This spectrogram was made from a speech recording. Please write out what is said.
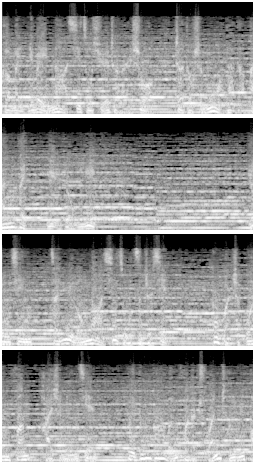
和每一位纳西族学者来说，这都是莫大的安慰与荣誉。如今，在玉龙纳西族自治县，不管是官方还是民间。对东巴文化的传承与保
